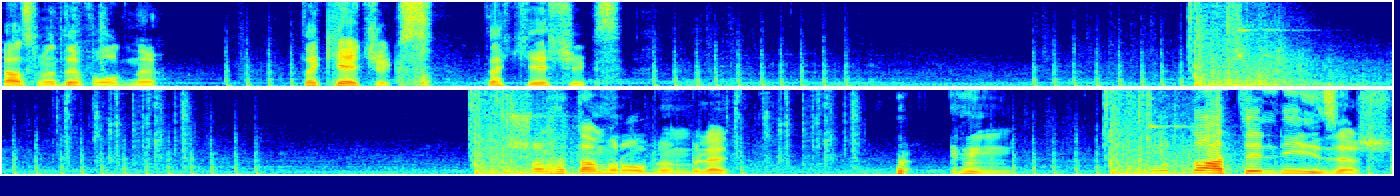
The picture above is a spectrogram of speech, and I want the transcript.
Зараз ми дефолтне. Такечикс. Такечикс. Що ми там робимо, блядь? Куда ти лізеш?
